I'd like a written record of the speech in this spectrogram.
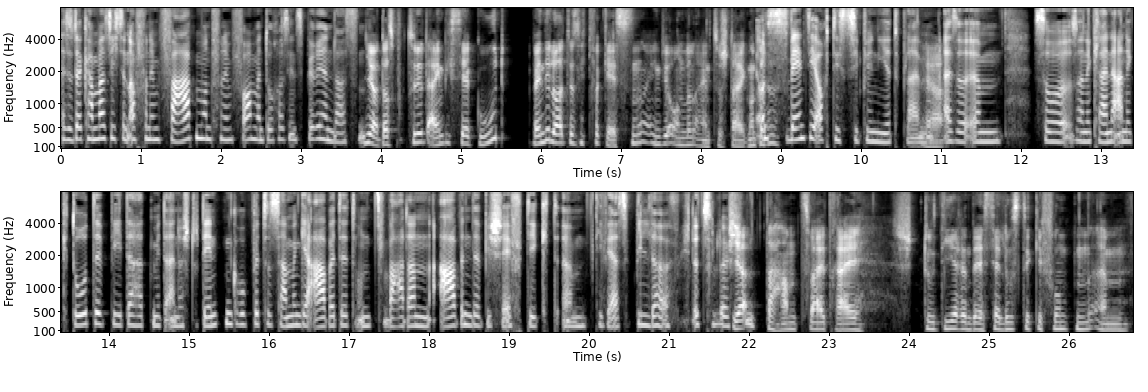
Also da kann man sich dann auch von den Farben und von den Formen durchaus inspirieren lassen. Ja, das funktioniert eigentlich sehr gut wenn die Leute es nicht vergessen, irgendwie online einzusteigen. Und, und wenn sie auch diszipliniert bleiben. Ja. Also ähm, so, so eine kleine Anekdote. Peter hat mit einer Studentengruppe zusammengearbeitet und war dann Abende beschäftigt, ähm, diverse Bilder wieder zu löschen. Ja, da haben zwei, drei Studierende es sehr lustig gefunden, ähm,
